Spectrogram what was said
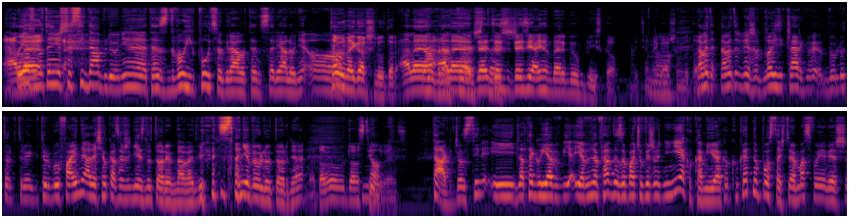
Ale... O Jezu, ten jeszcze CW, nie, ten z dwóch i pół, co grał ten serialu, nie? O. To był najgorszy lutor, ale, Dobra, ale Jesse Eisenberg był blisko bycia no. najgorszym lutorem. Nawet, nawet wiesz, Lois Clark był lutor, który, który był fajny, ale się okazało, że nie jest lutorem nawet, więc to nie był lutor, nie? No to był John Steele, no. więc... Tak, John Steele i dlatego ja, ja, ja, bym naprawdę zobaczył, wiesz, nie, nie jako Camille, jako konkretną postać, która ma swoje, wiesz,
